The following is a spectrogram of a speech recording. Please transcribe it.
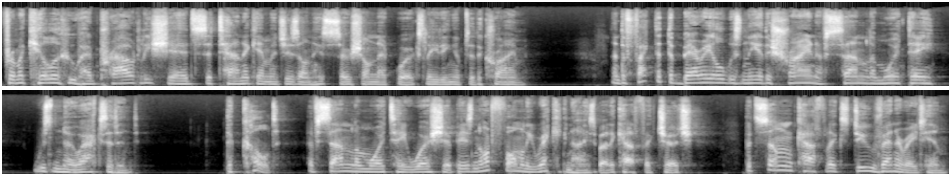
from a killer who had proudly shared satanic images on his social networks leading up to the crime. And the fact that the burial was near the shrine of San La Muerte was no accident. The cult of San La Muerte worship is not formally recognized by the Catholic Church, but some Catholics do venerate him.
